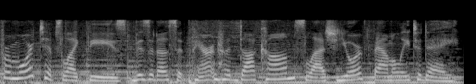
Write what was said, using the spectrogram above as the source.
For more tips like these, visit us at parenthood.com slash your family today.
